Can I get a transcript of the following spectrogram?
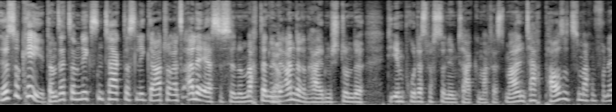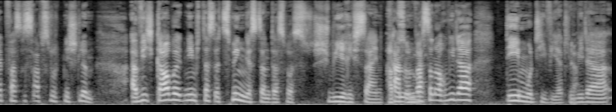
Das ist okay. Dann setz am nächsten Tag das Legato als allererstes hin und mach dann in Ja. der anderen halben Stunde die Impro, das, was du an dem Tag gemacht hast. Mal einen Tag Pause zu machen von etwas ist absolut nicht schlimm. Aber wie ich glaube, nämlich das Erzwingen ist dann das, was schwierig sein kann Absolut. und was dann auch wieder demotiviert und Ja. wieder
